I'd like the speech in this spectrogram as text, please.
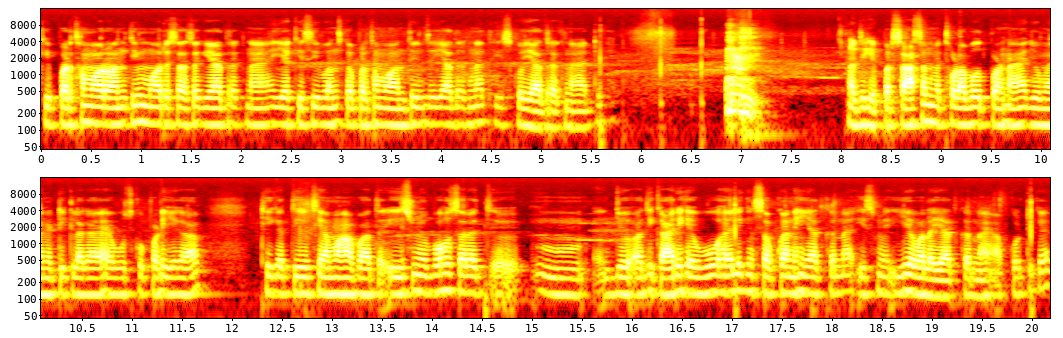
कि प्रथम और अंतिम मौर्य शासक याद रखना है, या किसी वंश का प्रथम और अंतिम से याद रखना है तो इसको याद रखना है, ठीक है? अब देखिए, प्रशासन में थोड़ा बहुत पढ़ना है, जो मैंने टिक लगाया है, उसको पढ़िएगा आप। ठीक है तीर्थ या महापात्र इसमें बहुत सारा जो अधिकारी है वो है, लेकिन सबका नहीं याद करना। है इसमें ये वाला याद करना है आपको, ठीक है?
